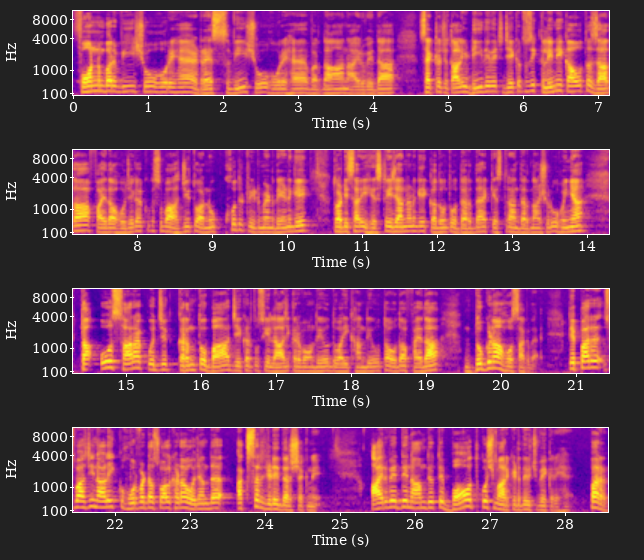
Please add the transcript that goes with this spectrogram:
ਫੋਨ ਨੰਬਰ ਵੀ ਸ਼ੋ ਹੋ ਰਿਹਾ ਹੈ ਐਡਰੈਸ ਵੀ ਸ਼ੋ ਹੋ ਰਿਹਾ ਹੈ, ਵਰਦਾਨ ਆਯੁਰਵੇਦਾ ਸੈਕਟਰ 44 ਡੀ ਦੇ ਵਿੱਚ। ਜੇਕਰ ਤੁਸੀਂ ਕਲੀਨਿਕ ਆਓ ਤਾਂ ਜ਼ਿਆਦਾ ਫਾਇਦਾ ਹੋ ਜਾਏਗਾ, ਕਿਉਂਕਿ ਸੁਭਾਸ਼ ਜੀ ਤੁਹਾਨੂੰ ਖੁਦ ਟ੍ਰੀਟਮੈਂਟ ਦੇਣਗੇ, ਤੁਹਾਡੀ ਸਾਰੀ ਹਿਸਟਰੀ ਜਾਣਨਗੇ, ਕਦੋਂ ਤੋਂ ਦਰਦ ਹੈ, ਕਿਸ ਤਰ੍ਹਾਂ ਦਰਦਾਂ ਸ਼ੁਰੂ ਹੋਈਆਂ। ਤਾਂ ਉਹ ਸਾਰਾ ਕੁਝ ਕਰਨ ਤੋਂ ਬਾਅਦ ਜੇਕਰ ਤੁਸੀਂ ਇਲਾਜ ਕਰਵਾਉਂਦੇ ਹੋ, ਦਵਾਈ ਖਾਂਦੇ ਹੋ, ਤਾਂ ਉਹਦਾ ਫਾਇਦਾ ਦੁੱਗਣਾ ਹੋ ਸਕਦਾ ਹੈ। ਤੇ ਪਰ ਸੁਭਾਸ਼ ਜੀ, ਨਾਲ ਇੱਕ ਹੋਰ ਵੱਡਾ ਸਵਾਲ ਖੜਾ ਹੋ ਜਾਂਦਾ ਹੈ। ਅਕਸਰ ਜਿਹੜੇ ਦਰਸ਼ਕ ਨੇ ਆਯੁਰਵੇਦ ਦੇ ਨਾਮ ਦੇ ਉੱਤੇ ਬਹੁਤ ਕੁਝ ਮਾਰਕੀਟ ਦੇ ਵਿੱਚ ਵਿਕ ਰਿਹਾ ਹੈ। ਪਰ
